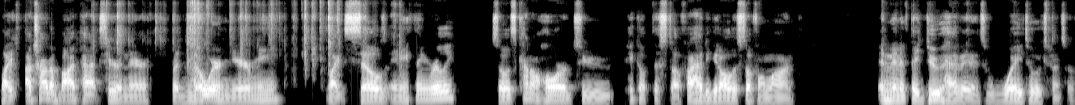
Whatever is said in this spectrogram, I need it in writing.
Like, I try to buy packs here and there, but nowhere near me, like, sells anything really. So it's kind of hard to pick up this stuff. I had to get all this stuff online. And then if they do have it, it's way too expensive.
